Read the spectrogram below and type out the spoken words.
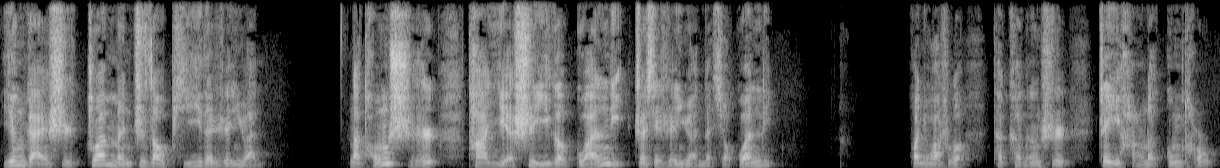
应该是专门制造皮衣的人员，那同时他也是一个管理这些人员的小官吏。换句话说，他可能是这一行的工头。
